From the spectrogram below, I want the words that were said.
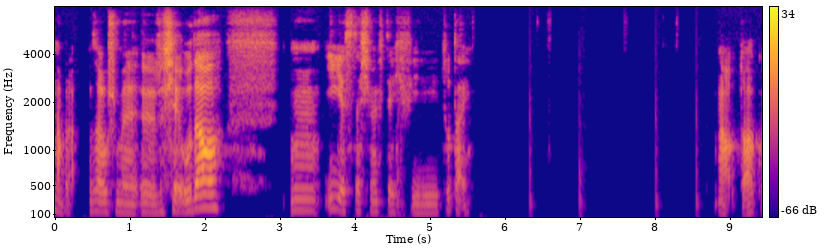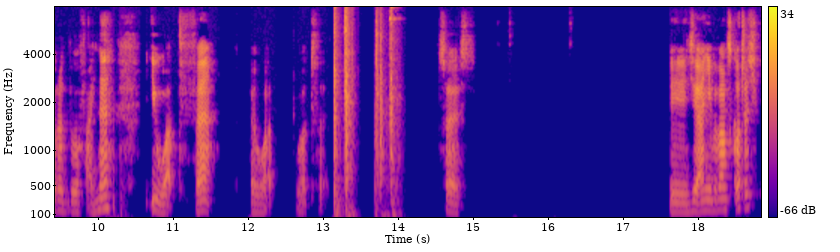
Dobra, załóżmy, y, że się udało. Mm, I jesteśmy w tej chwili tutaj. No, to akurat było fajne i łatwe. E, Łat, łatwe. Co jest? Gdzie ja niby mam skoczyć?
